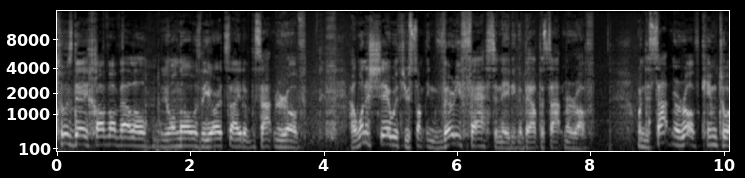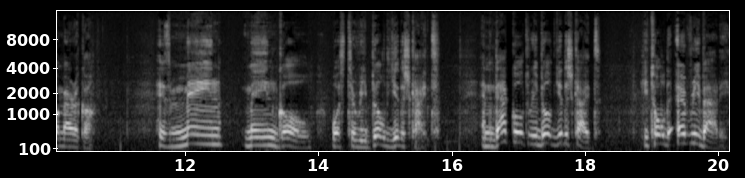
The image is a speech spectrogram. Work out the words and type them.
Tuesday, Chavav Elul, you all know, is the yahrzeit of the Satmar Rav. I want to share with you something very fascinating about the Satmar Rav. When the Satmar Rav came to America, his main, main goal was to rebuild Yiddishkeit. And in that goal to rebuild Yiddishkeit, he told everybody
